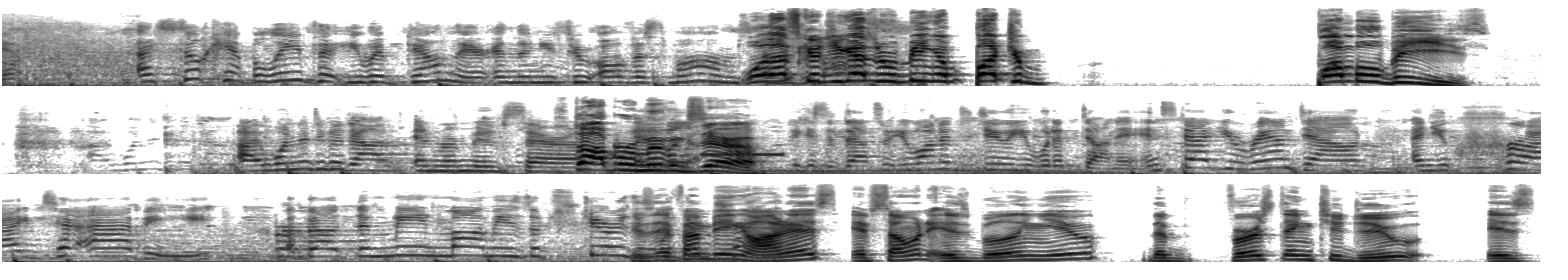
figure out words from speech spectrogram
Yeah. I still can't believe that you went down there and then you threw all of us moms. Well, that's under because you guys were being a bunch of bumblebees. I wanted to go down and remove Sarah. Stop removing Sarah. Because if that's what you wanted to do, you would have done it. Instead, you ran down and you cried to Abby about the mean mommies upstairs. Because if I'm being trying- honest, if someone is bullying you, the first thing to do is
